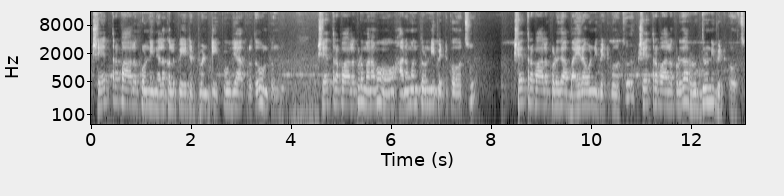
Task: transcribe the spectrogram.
క్షేత్రపాలకుడిని నెలకొల్పేటటువంటి పూజాకృతి ఉంటుంది. క్షేత్రపాలకుడు మనము హనుమంతుణ్ణి పెట్టుకోవచ్చు. క్షేత్రపాలకుడిగా భైరవుణ్ణి పెట్టుకోవచ్చు క్షేత్రపాలకుడిగా రుద్రుణ్ణి పెట్టుకోవచ్చు.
